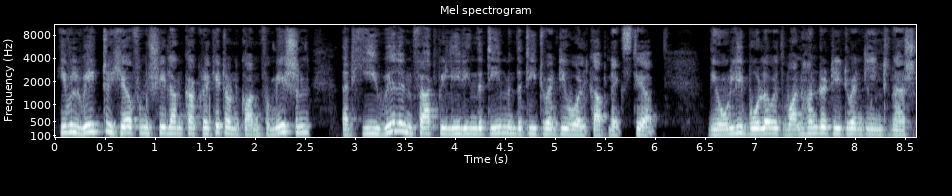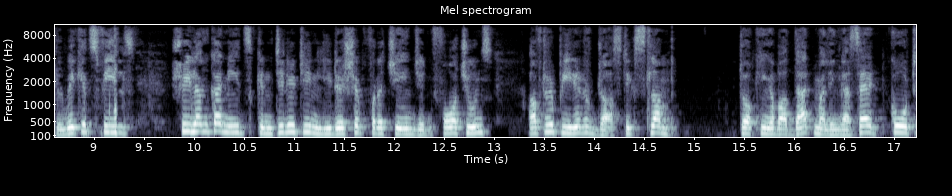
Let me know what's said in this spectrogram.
he will wait to hear from Sri Lanka cricket on confirmation that he will in fact be leading the team in the T20 World Cup next year. The only bowler with 100 T20 international wickets feels Sri Lanka needs continuity in leadership for a change in fortunes after a period of drastic slump. Talking about that, Malinga said, quote,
